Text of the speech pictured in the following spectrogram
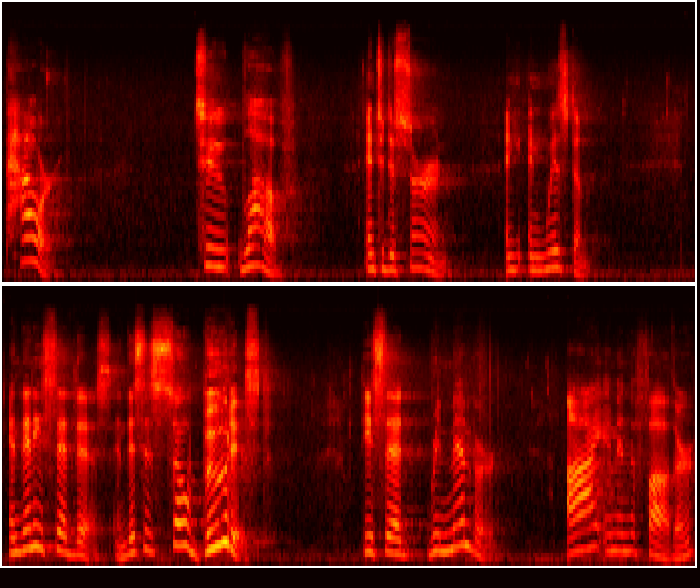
Power to love and to discern and, and wisdom. And then he said this, and this is so Buddhist. He said, Remember, I am in the Father,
